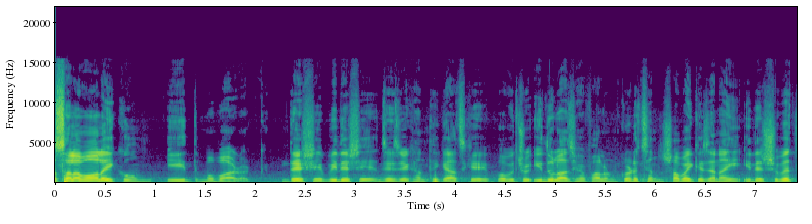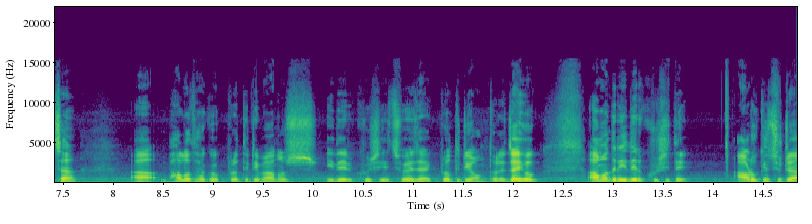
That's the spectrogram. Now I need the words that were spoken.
আসসালামু আলাইকুম, ঈদ মোবারক। দেশে, বিদেশে যে যেখান থেকে আজকে পবিত্র ঈদুল আজহা পালন করেছেন, সবাইকে জানাই ঈদের শুভেচ্ছা। ভালো থাকুক প্রতিটি মানুষ, ঈদের খুশি ছুঁয়ে যায় প্রতিটি অন্তরে। যাই হোক, আমাদের ঈদের খুশিতে আরও কিছুটা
